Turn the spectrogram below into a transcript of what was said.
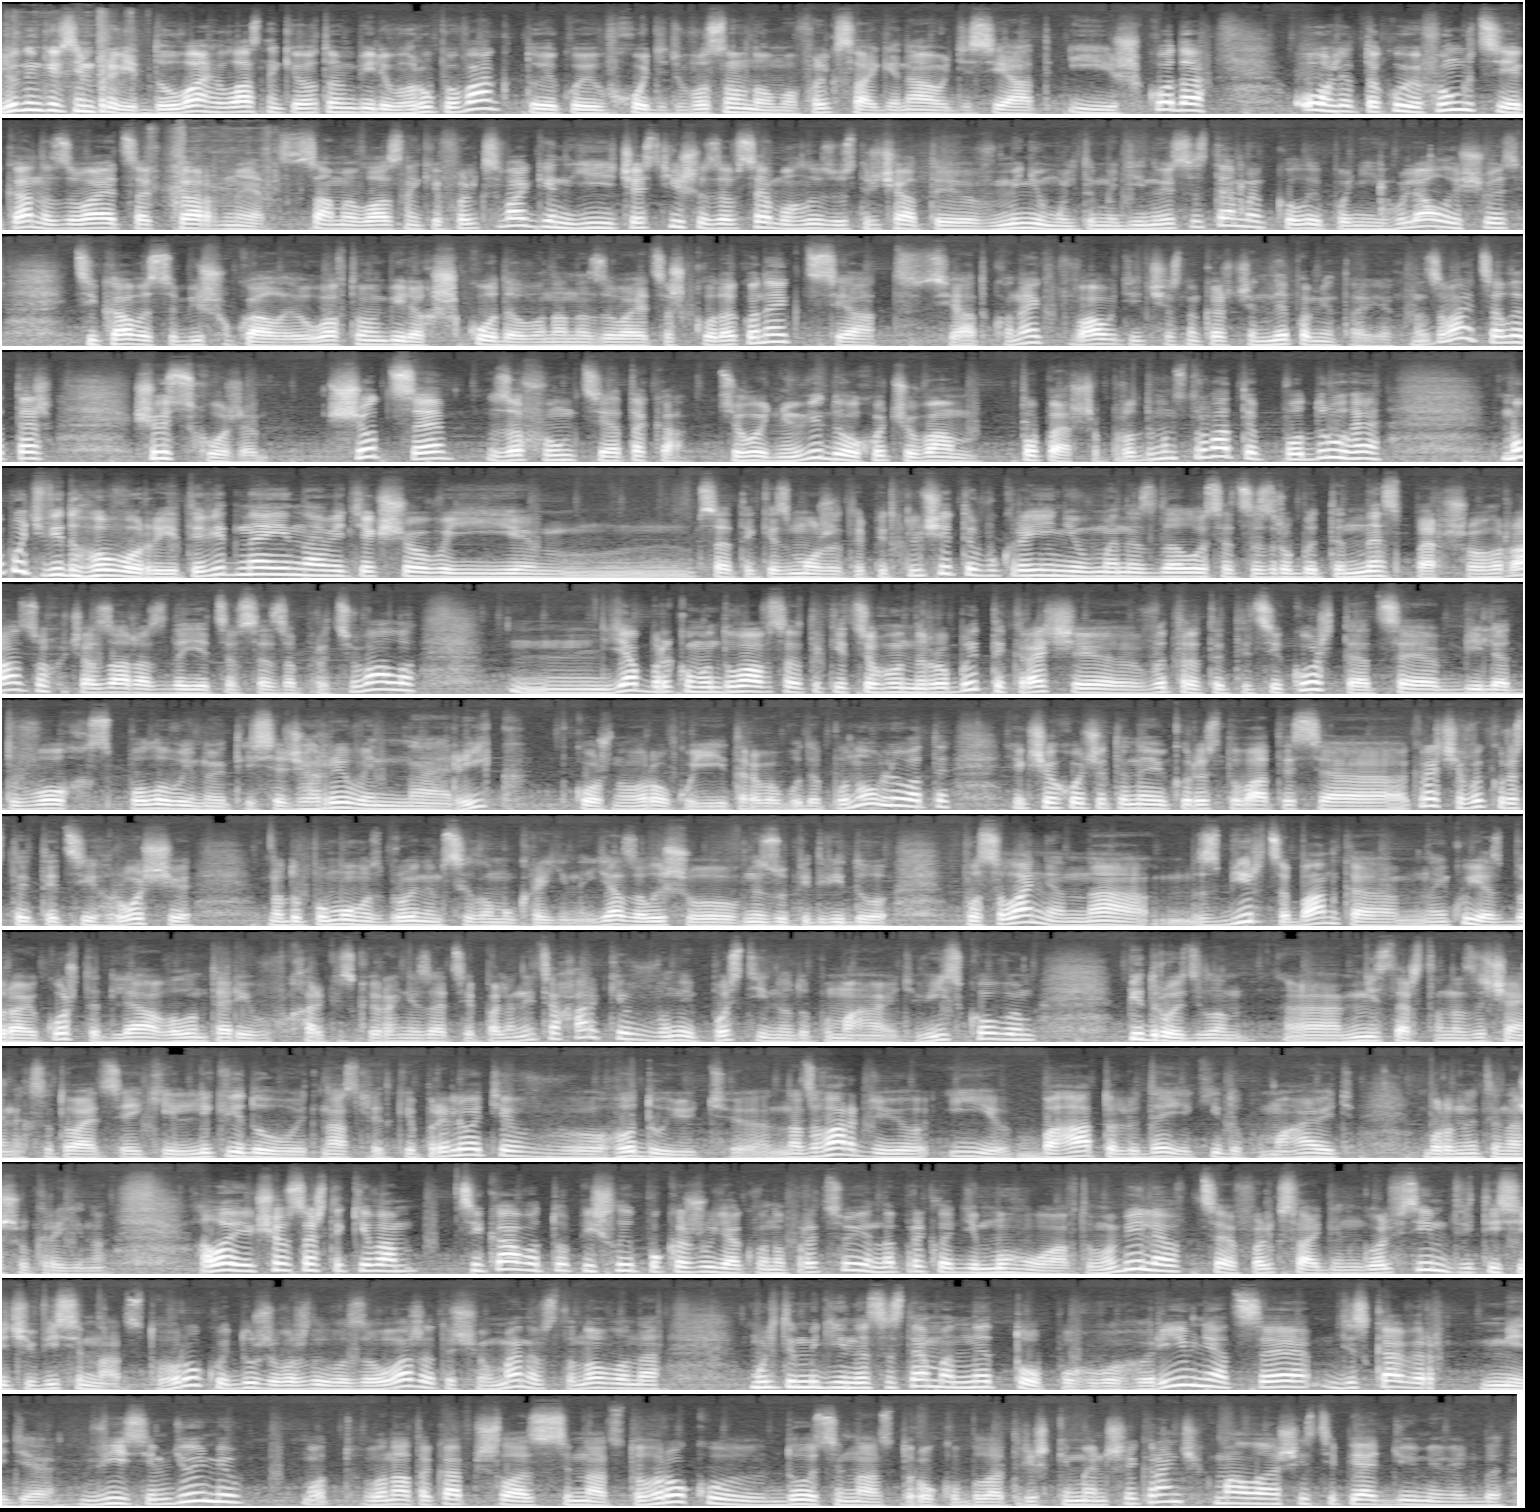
Людники, всім привіт! До уваги власників автомобілів групи ВАГ, до якої входять в основному Volkswagen, Audi, Seat і Шкода. Огляд такої функції, яка називається CarNet. Саме власники Volkswagen її частіше за все могли зустрічати в меню мультимедійної системи, коли по ній гуляли щось цікаве собі шукали. У автомобілях Шкода вона називається Шкода Connect, Seat, Seat Connect, в Audi, чесно кажучи, не пам'ятаю, як називається, але теж щось схоже. Що це за функція така? Сьогодні у відео хочу вам, по-перше, продемонструвати, по-друге, мабуть, відговорити від неї, навіть якщо ви її все-таки зможете підключити в Україні. В мене здалося це зробити не з першого разу, хоча зараз, здається, все запрацювало. Я б рекомендував все-таки цього не робити. Краще витратити ці кошти, а це біля 2,5 тисяч гривень на рік. Кожного року її треба буде поновлювати, якщо хочете нею користуватися. Краще використайте ці гроші на допомогу Збройним силам України. Я залишу внизу під відео посилання на збір. Це банка, на яку я збираю кошти для волонтерів Харківської організації Паляниця Харків. Вони постійно допомагають військовим підрозділам е, Міністерства надзвичайних ситуацій, які ліквідовують наслідки прильотів, годують е, Нацгвардію і багато людей, які допомагають боронити нашу країну. Але якщо все ж таки вам цікаво, то пішли, покажу, як воно працює. На прикладі мого автомобіля це Volkswagen Golf 7 2018 року. І дуже важливо зауважити, що в мене встановлена мультимедійна система не топового рівня. Це Discover Media 8 дюймів. От вона така пішла з 17-го року. До 17-го року була трішки менший екранчик, мала 6,5 дюймів, якби.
